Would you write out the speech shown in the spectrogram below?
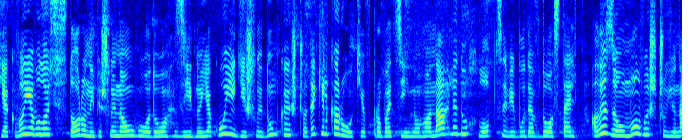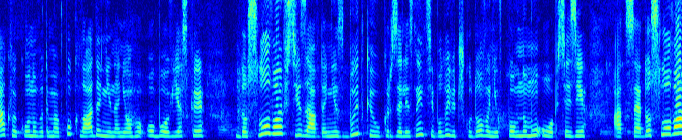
як виявилось, сторони пішли на угоду, згідно якої дійшли думки, що декілька років пробаційного нагляду хлопцеві буде вдосталь, але за умови, що юнак виконуватиме покладені на нього обов'язки. До слова, всі завдані збитки Укрзалізниці були відшкодовані в повному обсязі, а це до слова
